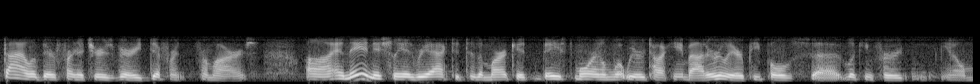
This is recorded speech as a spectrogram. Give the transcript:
style of their furniture is very different from ours. Uh, and they initially had reacted to the market based more on what we were talking about earlier, people's uh, looking for, you know,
